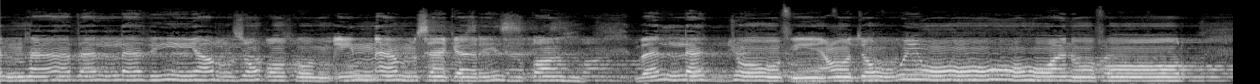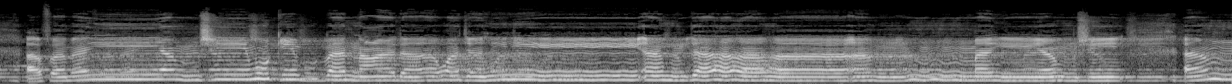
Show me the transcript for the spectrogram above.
هذا الذي يرزقكم إن أمسك رزقه بل لجوا في عتو ونفور أفمن يمشي مكبا على وجهه أهدى أمن يمشي أمن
